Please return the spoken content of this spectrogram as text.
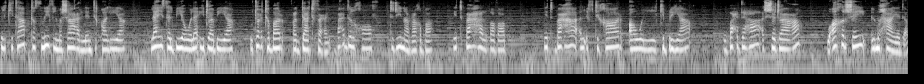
بالكتاب تصنيف المشاعر الانتقالية لا هي سلبية ولا إيجابية وتعتبر ردات فعل. بعد الخوف تجينا الرغبة يتبعها الغضب يتبعها الافتخار أو الكبرياء وبعدها الشجاعة وآخر شيء المحايدة.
